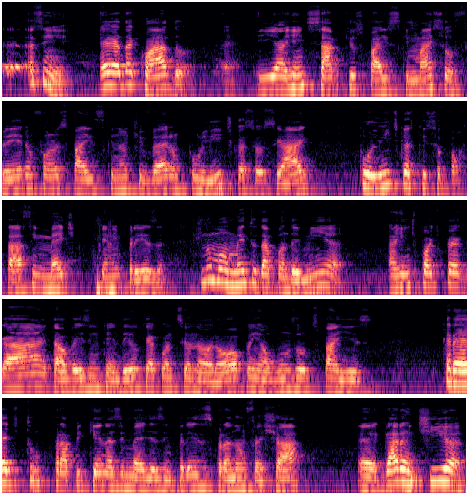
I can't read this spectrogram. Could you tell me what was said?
É, assim, é adequado. É, e a gente sabe que os países que mais sofreram foram os países que não tiveram políticas sociais, políticas que suportassem média e pequena empresa. No momento da pandemia, a gente pode pegar e talvez entender o que aconteceu na Europa e em alguns outros países. Crédito para pequenas e médias empresas para não fechar, é, garantia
